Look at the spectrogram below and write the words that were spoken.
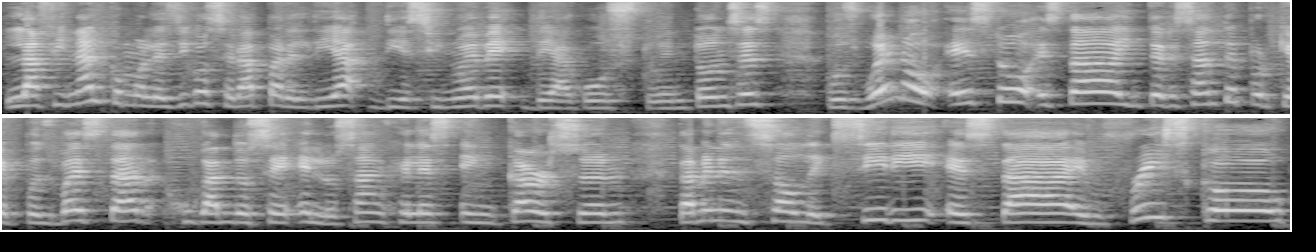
la final, como les digo, será para el día 19 de agosto. Entonces, pues bueno, esto está interesante porque pues va a estar jugándose en Los Ángeles, en Carson, también en Salt Lake City, está en Frisco,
